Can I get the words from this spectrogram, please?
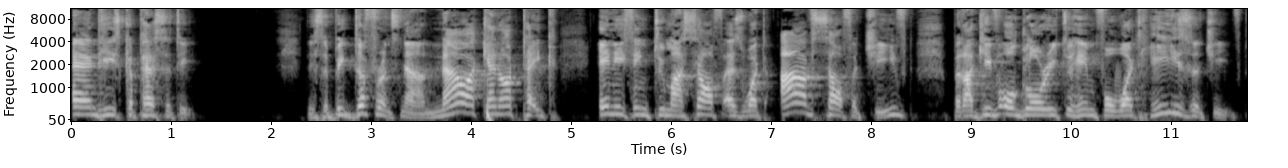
and his capacity. There's a big difference now. Now I cannot take anything to myself as what I've self achieved, but I give all glory to him for what he's achieved.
